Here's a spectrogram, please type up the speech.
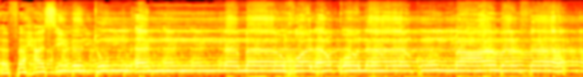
أفحسبتم أنما خلقناكم عبثا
